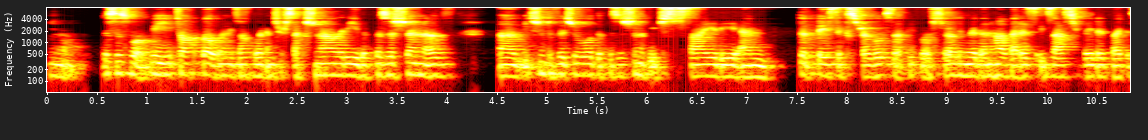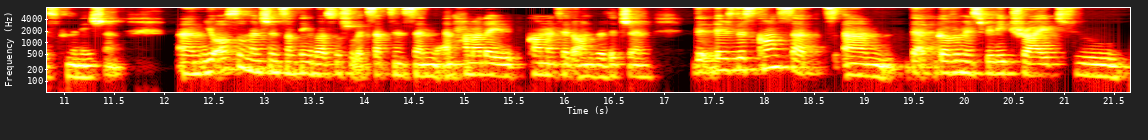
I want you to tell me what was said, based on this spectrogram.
You know, this is what we talk about when we talk about intersectionality, the position of um, each individual, the position of each society, and the basic struggles that people are struggling with and how that is exacerbated by discrimination. Um, you also mentioned something about social acceptance, and, and Hamada, you commented on religion. There's this concept um, that governments really try to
